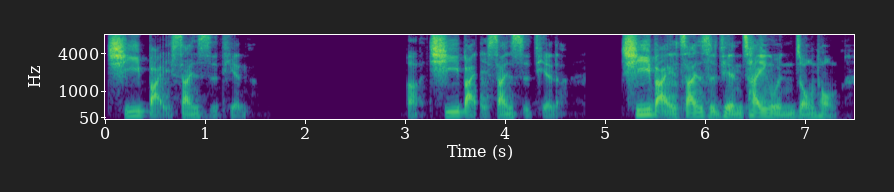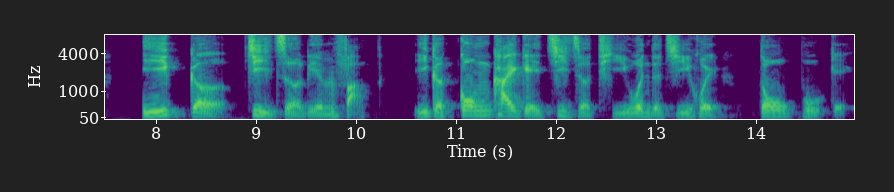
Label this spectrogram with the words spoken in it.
七百三十天啊，七百三十天了，七百三十天。蔡英文总统一个记者联访，一个公开给记者提问的机会都不给，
